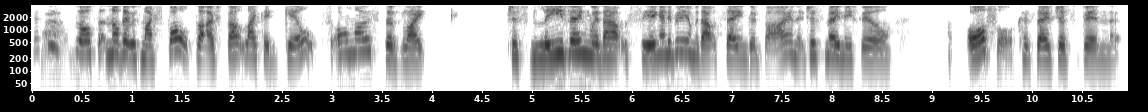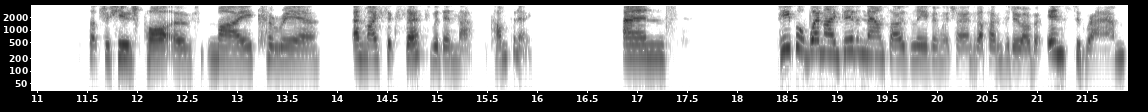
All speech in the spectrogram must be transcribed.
this wow. was also not that it was my fault, but I felt like a guilt almost of like just leaving without seeing anybody and without saying goodbye. And it just made me feel awful because they've just been such a huge part of my career and my success within that company. And people, when I did announce I was leaving, which I ended up having to do over Instagram,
